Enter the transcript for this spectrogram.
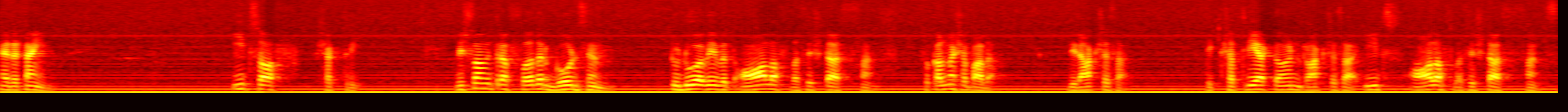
at a time, eats off Shaktri. Vishwamitra further goads him to do away with all of Vasishta's sons. So Kalmashapada, the Rakshasa, the Kshatriya turned Rakshasa, eats all of Vasishta's sons.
